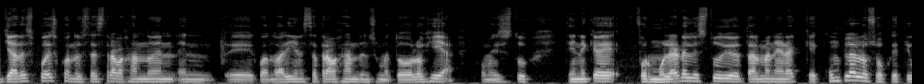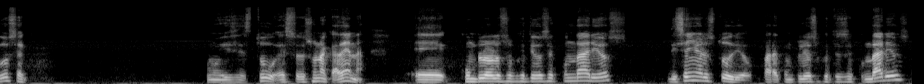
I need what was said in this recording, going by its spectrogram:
ya después, cuando estés trabajando en, en eh, cuando alguien está trabajando en su metodología, como dices tú, tiene que formular el estudio de tal manera que cumpla los objetivos secundarios como dices tú, eso es una cadena. Eh, cumplo los objetivos secundarios, diseño el estudio para cumplir los objetivos secundarios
